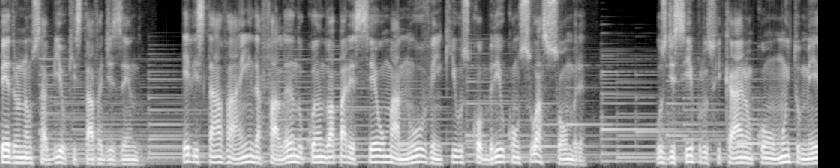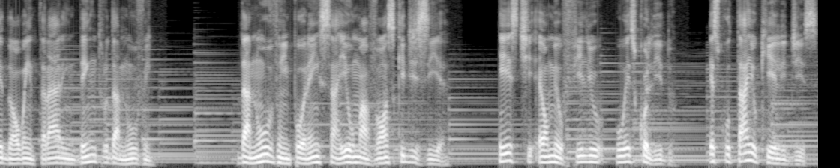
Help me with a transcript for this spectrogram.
Pedro não sabia o que estava dizendo. Ele estava ainda falando quando apareceu uma nuvem que os cobriu com sua sombra. Os discípulos ficaram com muito medo ao entrarem dentro da nuvem. Da nuvem, porém, saiu uma voz que dizia: este é o meu filho, o escolhido. Escutai o que ele diz.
